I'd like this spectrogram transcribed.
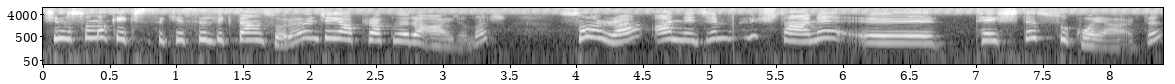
Şimdi sumak ekşisi kesildikten sonra önce yaprakları ayrılır. Sonra anneciğim 3 tane e, teşte su koyardı.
